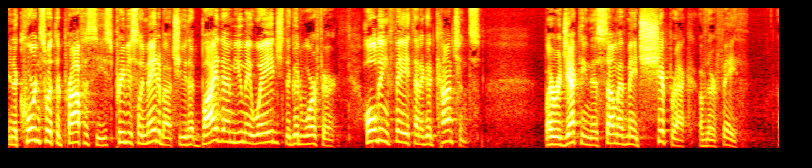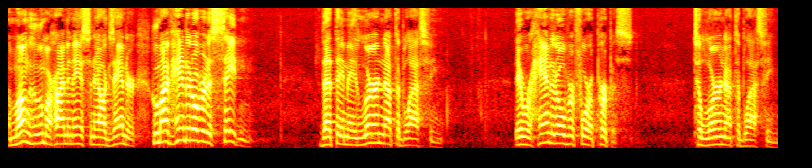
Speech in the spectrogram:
in accordance with the prophecies previously made about you, that by them you may wage the good warfare, holding faith and a good conscience. By rejecting this, some have made shipwreck of their faith, among whom are Hymenaeus and Alexander, whom I've handed over to Satan, that they may learn not to blaspheme. They were handed over for a purpose to learn not to blaspheme.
